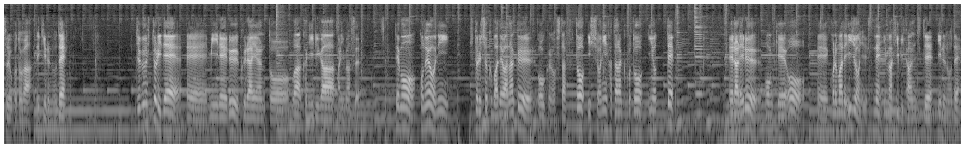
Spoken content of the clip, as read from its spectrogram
することができるので自分一人で、えー、見入れるクライアントは限りがあります。でもこのように一人職場ではなく多くのスタッフと一緒に働くことによって得られる恩恵を、えー、これまで以上にですね、今日々感じているので、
